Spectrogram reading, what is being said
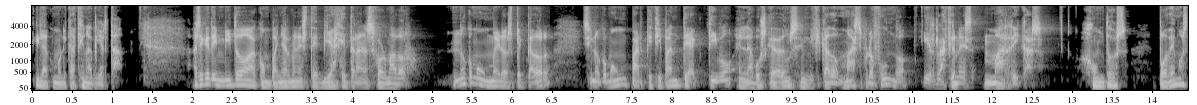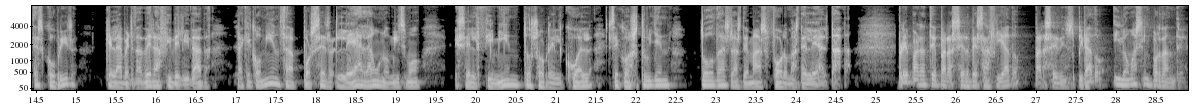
y la comunicación abierta. Así que te invito a acompañarme en este viaje transformador, no como un mero espectador, sino como un participante activo en la búsqueda de un significado más profundo y relaciones más ricas. Juntos podemos descubrir que la verdadera fidelidad, la que comienza por ser leal a uno mismo, es el cimiento sobre el cual se construyen todas las demás formas de lealtad. Prepárate para ser desafiado, para ser inspirado y lo más importante,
